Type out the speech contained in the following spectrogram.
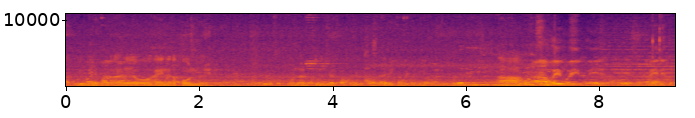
अरे वो है ना तो फ़ोन में हाँ। हाँ वही वही वही मैं नहीं तो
